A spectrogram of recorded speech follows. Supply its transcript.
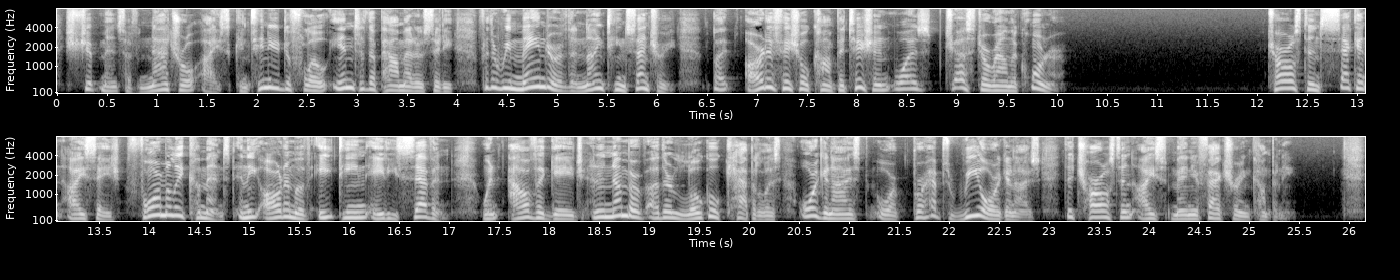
Shipments of natural ice continued to flow into the Palmetto City for the remainder of the 19th century, but artificial competition was just around the corner. Charleston's second ice age formally commenced in the autumn of 1887 when Alva Gage and a number of other local capitalists organized, or perhaps reorganized, the Charleston Ice Manufacturing Company.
